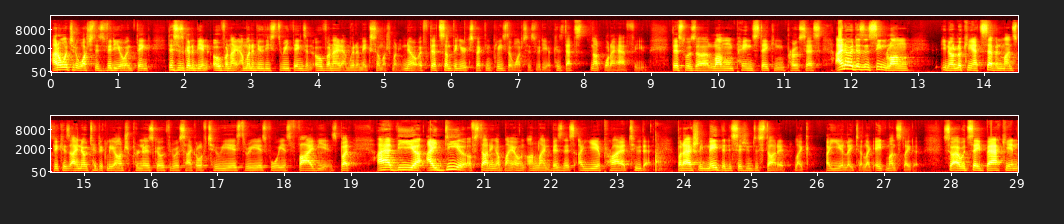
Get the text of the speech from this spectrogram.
I don't want you to watch this video and think this is going to be an overnight. I'm going to do these three things and overnight I'm going to make so much money. No, if that's something you're expecting, please don't watch this video because that's not what I have for you. This was a long, painstaking process. I know it doesn't seem long, you know, looking at seven months because I know typically entrepreneurs go through a cycle of two years, three years, four years, five years. But I had the uh, idea of starting up my own online business a year prior to that, but I actually made the decision to start it like a year later, like eight months later. So I would say back in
